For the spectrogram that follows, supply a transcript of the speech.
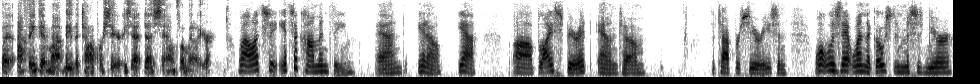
but I think it might be the Topper series. That does sound familiar. Well, it's a, it's a common theme, and you know, yeah, uh, Blithe Spirit and um, the Topper series, and what was that one? The Ghost and Mrs. Muir.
